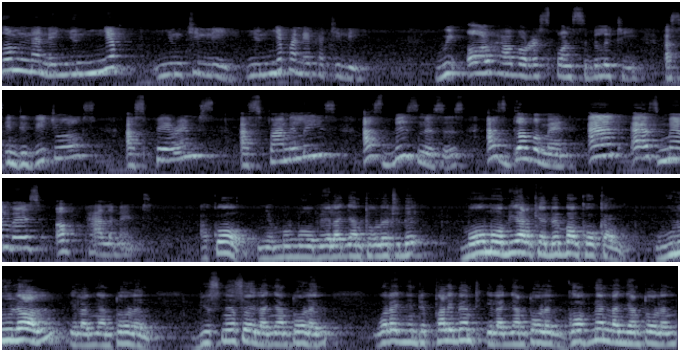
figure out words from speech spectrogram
Gëm na ne ñun ñëpp ñu ngi ci lii ñun ñëpp a nekk ci lii. We all have a responsibility as individuals, as parents, as families, as businesses, as government, and as members of parliament. ako ñin mo mo bela ñantoleti de momo mi yal ke ɓe banko kan wululal ila ñantolen business ila ñantolen wala ñinti parliament ila ñantolen government la ñantolen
